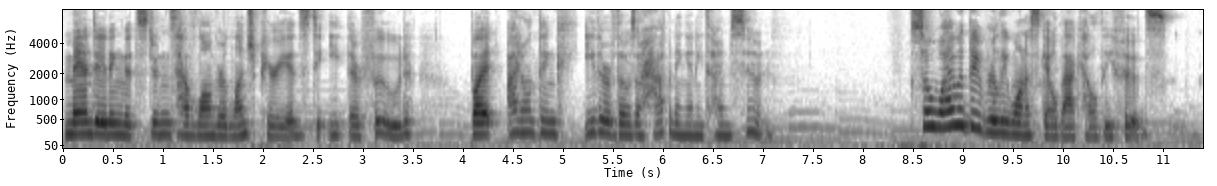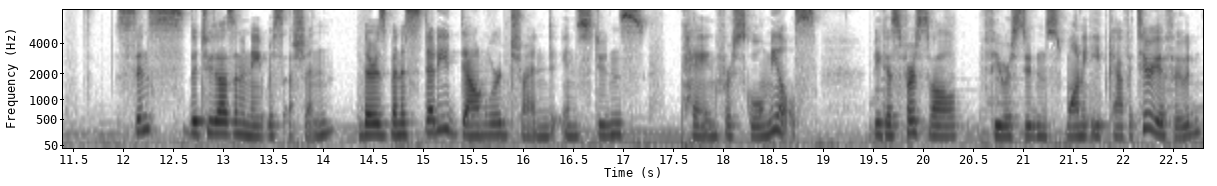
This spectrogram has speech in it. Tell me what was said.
mandating that students have longer lunch periods to eat their food. But I don't think either of those are happening anytime soon. So, why would they really want to scale back healthy foods? Since the 2008 recession, there's been a steady downward trend in students paying for school meals. Because, first of all, fewer students want to eat cafeteria food,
